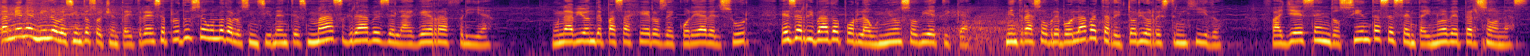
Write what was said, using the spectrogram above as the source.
También en 1983 se produce uno de los incidentes más graves de la Guerra Fría. Un avión de pasajeros de Corea del Sur es derribado por la Unión Soviética mientras sobrevolaba territorio restringido. Fallecen 269 personas.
